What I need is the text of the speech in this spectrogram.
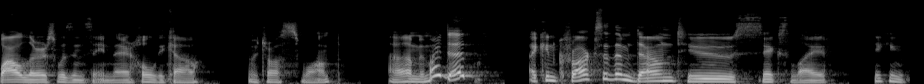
Wow, Lurrus was insane there. Holy cow. We draw Swamp. Um, am I dead? I can Kroxa them down to 6 life. Taking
